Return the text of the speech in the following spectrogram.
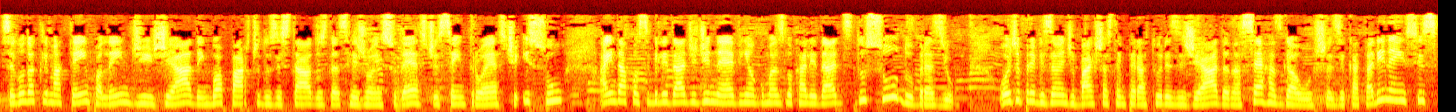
Segundo a Climatempo, além de geada em boa parte dos estados das regiões Sudeste, Centro-Oeste e Sul, ainda há possibilidade de neve em algumas localidades do sul do Brasil. Hoje a previsão é de baixas temperaturas e geada nas serras gaúchas e catarinenses.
